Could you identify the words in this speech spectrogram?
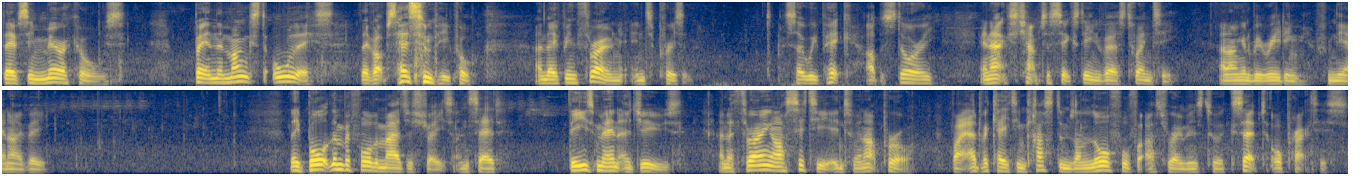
They have seen miracles. But in amongst all this, they've upset some people and they've been thrown into prison. So we pick up the story in Acts chapter 16 verse 20 and I'm going to be reading from the NIV. They brought them before the magistrates and said, These men are Jews and are throwing our city into an uproar by advocating customs unlawful for us Romans to accept or practice.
